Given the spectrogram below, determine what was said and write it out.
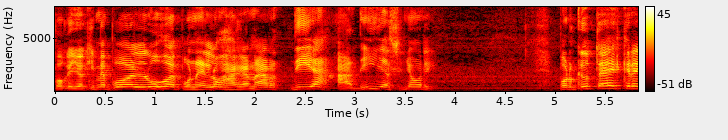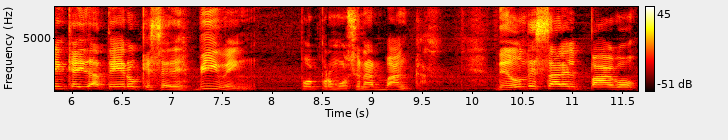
Porque yo aquí me puedo dar el lujo de ponerlos a ganar día a día, señores. ¿Por qué ustedes creen que hay dateros que se desviven por promocionar bancas? ¿De dónde sale el pago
